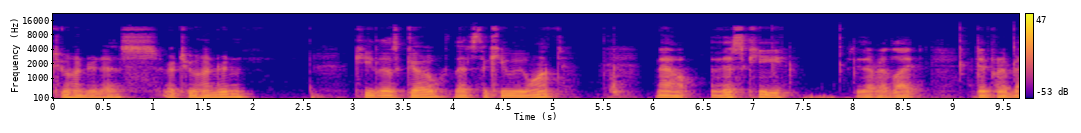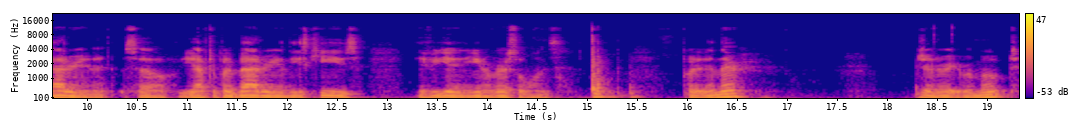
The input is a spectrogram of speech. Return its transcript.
200S or 200 keyless go. That's the key we want. Now this key, see that red light? I did put a battery in it. So you have to put a battery in these keys if you get any universal ones. Put it in there. Generate remote.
